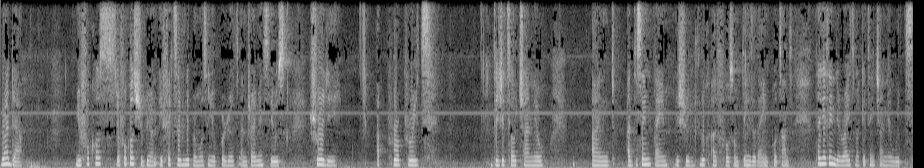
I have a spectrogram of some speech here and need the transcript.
Rather, you focus your focus should be on effectively promoting your product and driving sales through the appropriate digital channel and at the same time you should look out for some things that are important. Targeting the right marketing channel with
